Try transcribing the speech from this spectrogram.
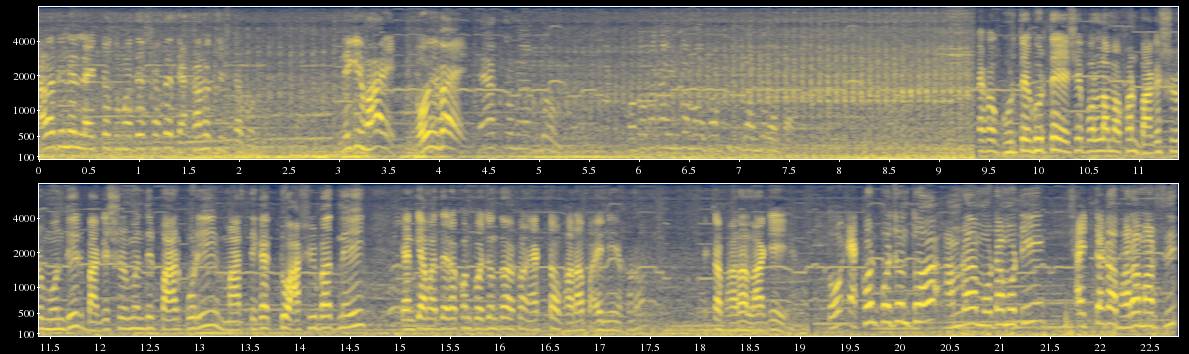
সারাদিনের লাইফটা তোমাদের সাথে দেখানোর চেষ্টা করব। নাকি ভাই ওই ভাই। একদম একদম। কত টাকা ইনকাম হয় সবকিছু জানতে পারবা দেখো ঘুরতে ঘুরতে এসে পড়লাম এখন বাগেশ্বর মন্দির। বাগেশ্বর মন্দির পার করি মার থেকে একটু আশীর্বাদ নেই কেন কি আমাদের এখন পর্যন্ত এখন একটা ভাড়া পাইনি এখনও। একটা ভাড়া লাগে। তো এখন পর্যন্ত আমরা মোটামুটি ষাট টাকা ভাড়া মারছি।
